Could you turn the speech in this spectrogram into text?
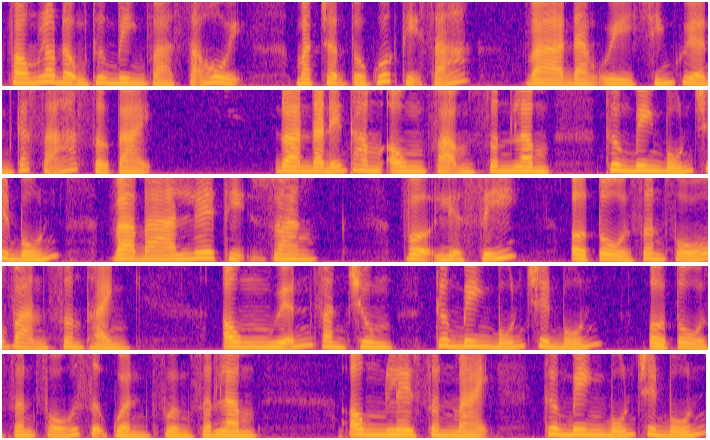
phòng lao động thương binh và xã hội, mặt trận tổ quốc thị xã và đảng ủy chính quyền các xã sở tại. Đoàn đã đến thăm ông Phạm Xuân Lâm, thương binh 4 trên 4 và bà Lê Thị Doang, vợ liệt sĩ, ở tổ dân phố Vạn Xuân Thành. Ông Nguyễn Văn Trung, thương binh 4 trên 4, ở tổ dân phố Dự Quần, phường Xuân Lâm. Ông Lê Xuân Mại, thương binh 4 trên 4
